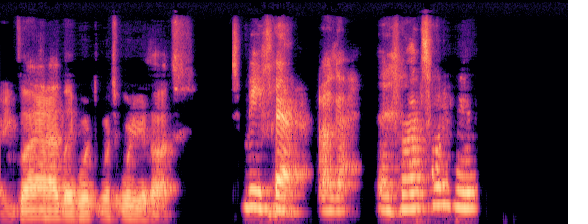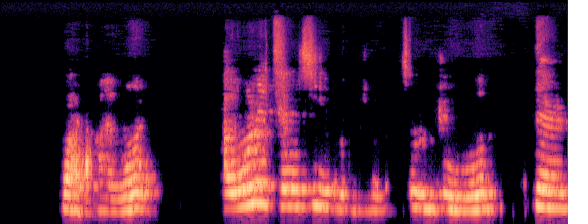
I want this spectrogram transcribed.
Are you glad? Like, what what what are your thoughts? To be fair, okay, there's not something. But I want, I wanted Tennessee to do their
